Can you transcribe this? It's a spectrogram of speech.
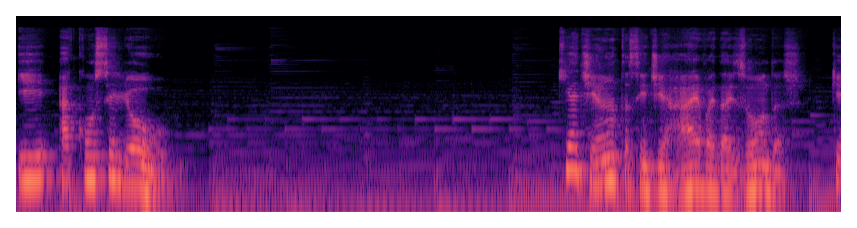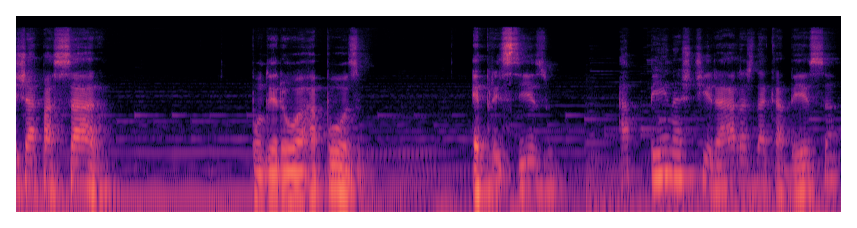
e aconselhou-o. Que adianta sentir raiva das ondas que já passaram? Ponderou a raposa. É preciso apenas tirá-las da cabeça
